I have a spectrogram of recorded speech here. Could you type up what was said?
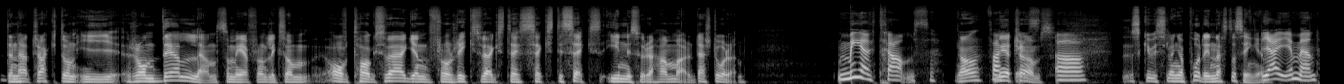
den här traktorn i rondellen som är från liksom avtagsvägen från riksväg 66 in i Surahammar. Där står den. Mer trams. Ja, Faktiskt. mer trams. Ja. Ska vi slänga på det i nästa singel? Jajamän.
